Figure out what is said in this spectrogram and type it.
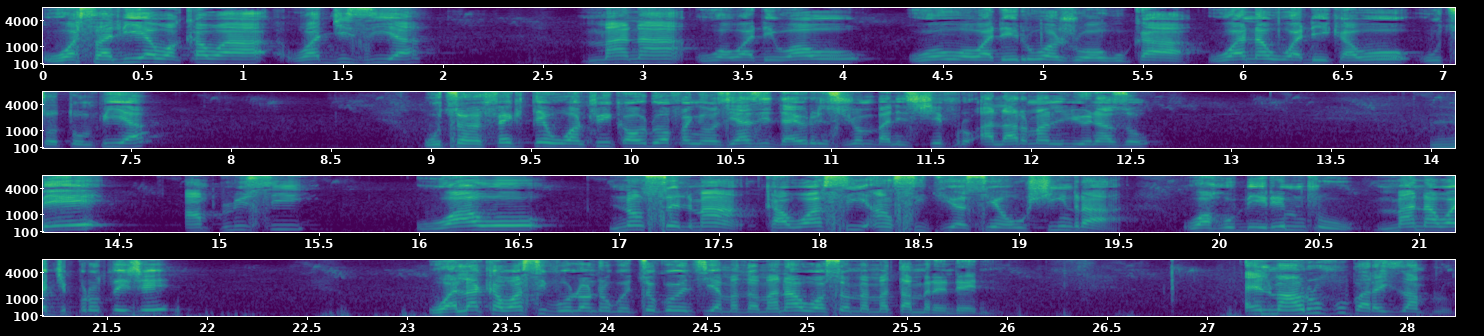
Wasalia wakawa wajizia. Mana wawade wao wo wawade wajua huka. Wana wadika wo utsotumpia uto infecte wantu ikawodo wafanya waziazi. D'ailleurs nisijua mbani chiffre alarmant liyo nazo. B en plus wao non seulement kawasi en situation ushindra wahubiri mtu mana wajiprotege wala kawasi volondo kwetsoko wensi ya madhamana wasome matamrendeni el maarufu par exemple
